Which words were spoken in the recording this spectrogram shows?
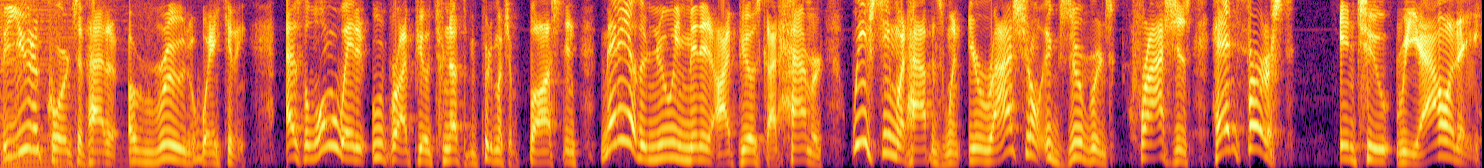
The unicorns have had a, rude awakening. As the long awaited Uber IPO turned out to be pretty much a bust, and many other newly minted IPOs got hammered, we've seen what happens when irrational exuberance crashes headfirst into reality.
